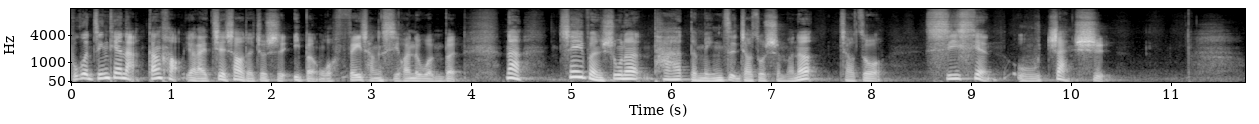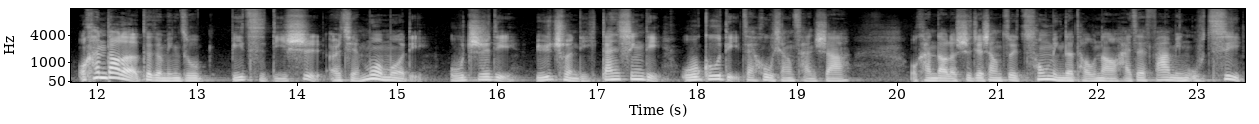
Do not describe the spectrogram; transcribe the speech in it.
不过今天呢，刚好要来介绍的就是一本我非常喜欢的文本。那这一本书呢，它的名字叫做什么呢？叫做《西线无战事》。我看到了各个民族彼此敌视，而且默默地、无知地、愚蠢地、甘心地、无辜地在互相残杀。我看到了世界上最聪明的头脑还在发明武器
